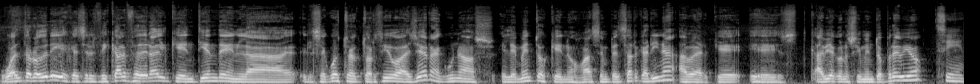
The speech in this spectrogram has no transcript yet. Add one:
Walter Rodríguez, que es el fiscal federal que entiende en la, el secuestro extorsivo de ayer, algunos elementos que nos hacen pensar, Karina, a ver, que es- había conocimiento previo, Sí,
